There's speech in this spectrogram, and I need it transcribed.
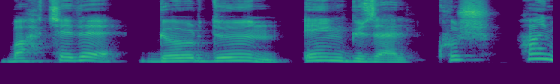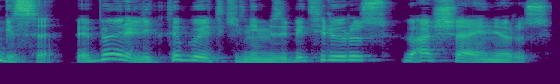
Bahçede gördüğün en güzel kuş hangisi? Ve böylelikle bu etkinliğimizi bitiriyoruz ve aşağı iniyoruz.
